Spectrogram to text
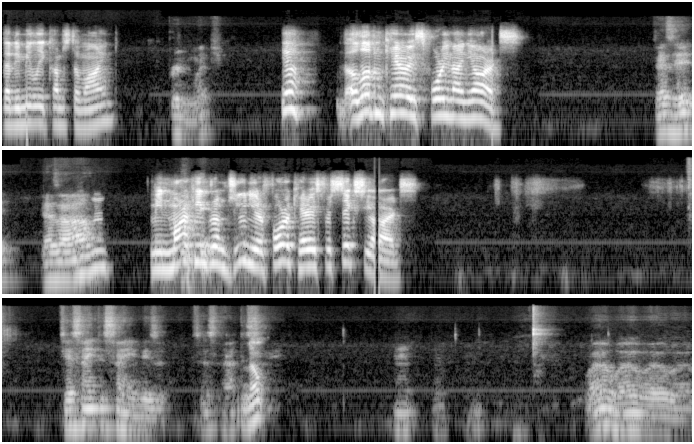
that immediately comes to mind? Pretty much. Yeah, 11 carries, 49 yards. That's it. That's all. Mhm. I mean, Mark Ingram Jr. four carries for six yards. Just ain't the same, is it? Just not the Nope. same. Mm, mm, mm. Well, well, well, well.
